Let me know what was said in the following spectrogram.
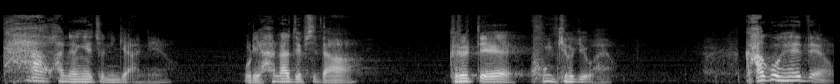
다 환영해 주는 게 아니에요. 우리 하나 됩시다. 그럴 때 공격이 와요. 각오해야 돼요.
